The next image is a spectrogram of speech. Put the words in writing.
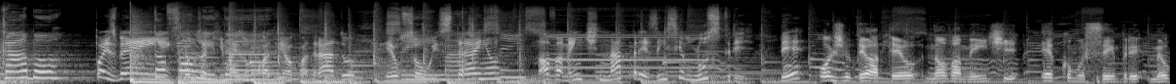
Acabou. Pois bem, estamos aqui mais um Quadrinho ao Quadrado. Eu sou o Estranho, novamente na presença ilustre de O Judeu Ateu, novamente, e como sempre, meu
